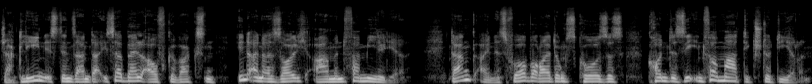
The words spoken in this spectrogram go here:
Jacqueline ist in Santa Isabel aufgewachsen, in einer solch armen Familie. Dank eines Vorbereitungskurses konnte sie Informatik studieren.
